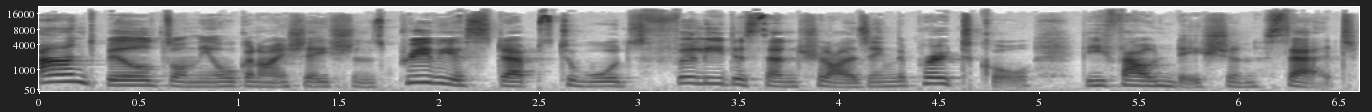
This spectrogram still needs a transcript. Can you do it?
and builds on the organization's previous steps towards fully decentralizing the protocol, the foundation said.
